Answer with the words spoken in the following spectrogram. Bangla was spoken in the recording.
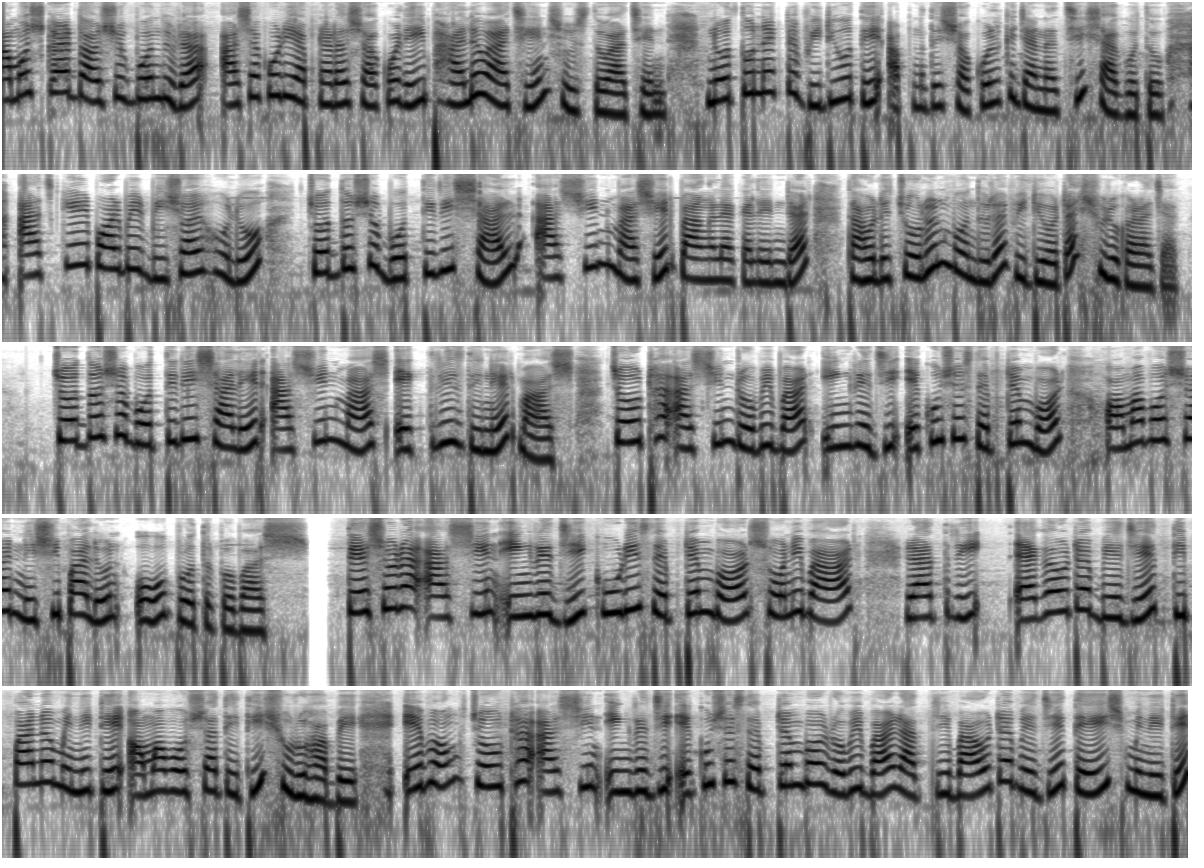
নমস্কার দর্শক বন্ধুরা, আশা করি আপনারা সকলেই ভালো আছেন, সুস্থ আছেন। নতুন একটা ভিডিওতে আপনাদের সকলকে জানাচ্ছি স্বাগত। আজকের পর্বের বিষয় হলো চোদ্দোশো সাল আশ্বিন মাসের বাংলা ক্যালেন্ডার। তাহলে চলুন বন্ধুরা, ভিডিওটা শুরু করা যাক। চোদ্দোশো সালের আশ্বিন মাস একত্রিশ দিনের মাস। চৌঠা আশ্বিন রবিবার, ইংরেজি একুশে সেপ্টেম্বর, অমাবস্যার নিশি পালন ও ব্রতপ্রবাস। তেসরা আশ্বিন ইংরেজি কুড়ি সেপ্টেম্বর শনিবার রাত্রি এগারোটা বেজে তিপ্পান্ন মিনিটে অমাবস্যা তিথি শুরু হবে এবং চৌঠা আশ্বিন ইংরেজি একুশে সেপ্টেম্বর রবিবার রাত্রি বারোটা বেজে তেইশ মিনিটে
